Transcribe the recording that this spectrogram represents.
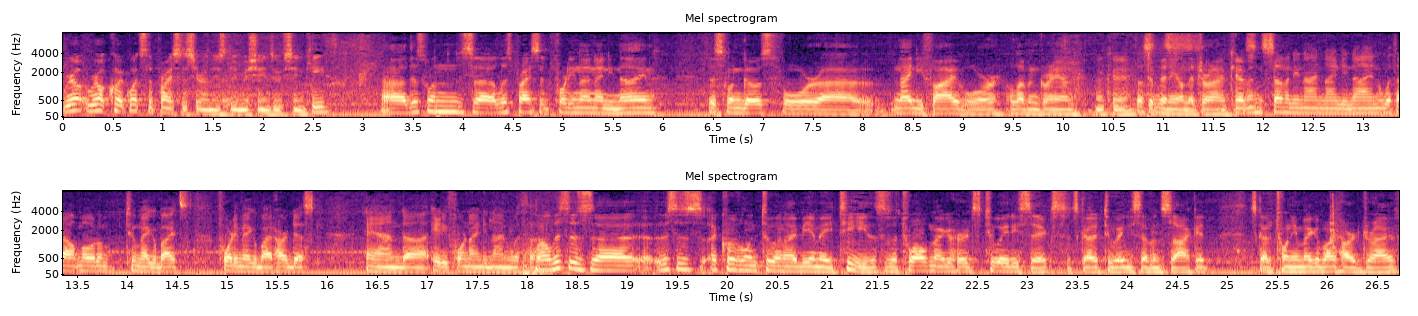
Real, real quick, what's the prices here on these three machines we've seen, Keith? Uh, this one's uh, list price at $49.99. This one goes for uh, 95 or 11 grand, Okay. depending on the drive. Kevin? This is 79.99 without modem, 2 megabytes, 40 megabyte hard disk, and uh, 84.99 with. Uh, Well, this is uh, this is equivalent to an IBM AT. This is a 12 megahertz 286. It's got a 287 socket. It's got a 20 megabyte hard drive,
